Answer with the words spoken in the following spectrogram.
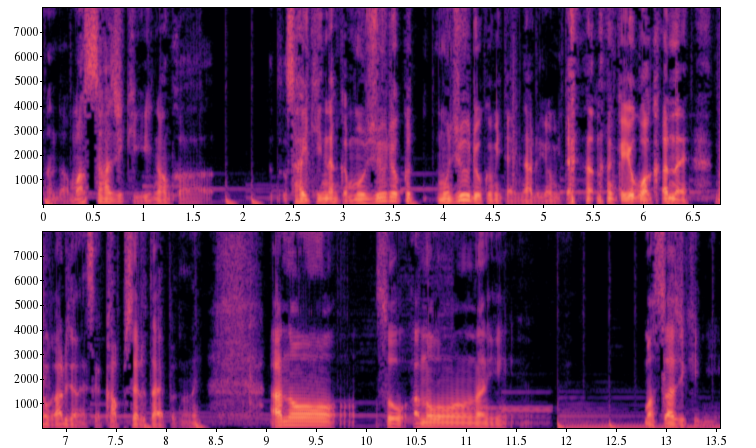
なんだ、マッサージ機なんか、最近なんか無重力、無重力みたいになるよみたいな、なんかよくわかんないのがあるじゃないですか。カプセルタイプのね。あの、そう、あの、何？マッサージ機に、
